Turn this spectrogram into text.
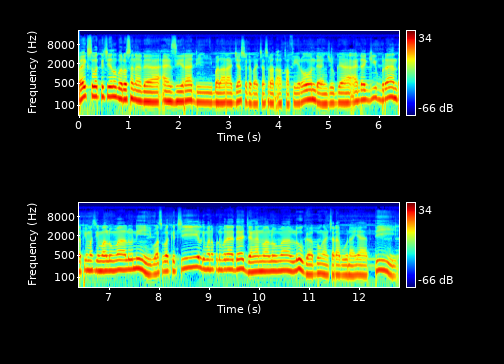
Baik sobat kecil, barusan ada Azira di Balaraja sudah baca surat Al-Kafirun dan juga ada Gibran tapi masih malu-malu nih. Buat sobat kecil di mana pun berada jangan malu-malu gabung acara Bunayati.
